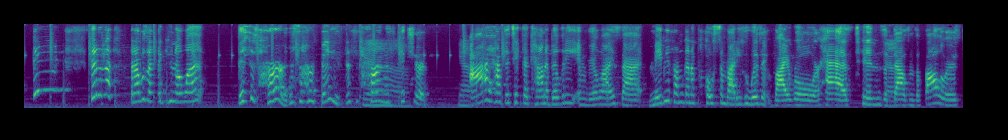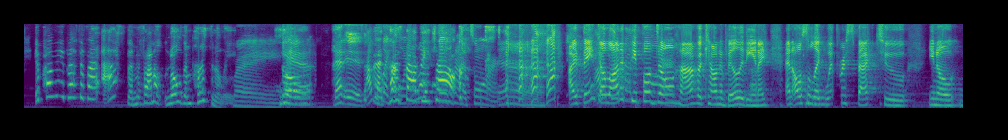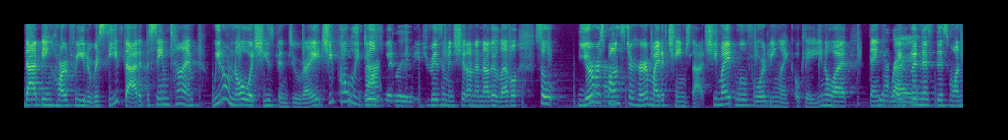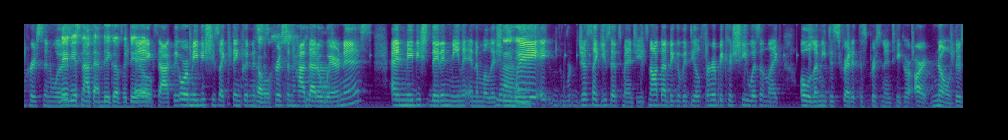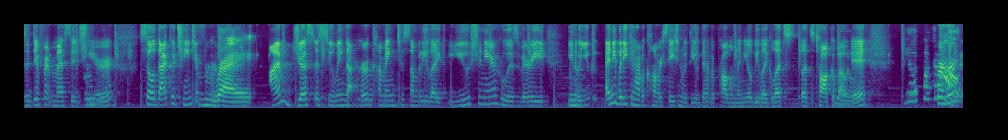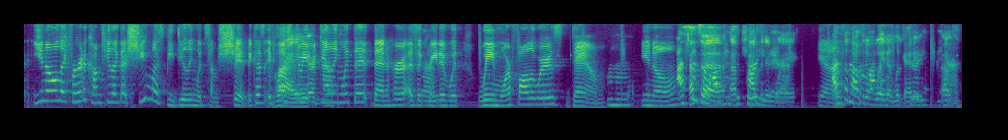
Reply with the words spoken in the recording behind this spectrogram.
but I was like, you know what? This is her. This is her face. This is yeah. her in this picture. Yeah. I have to take accountability and realize that maybe if I'm going to post somebody who isn't viral or has tens yeah. of thousands of followers, it probably be best if I ask them if I don't know them personally. Right. So, yeah. That is. I was like, torn, I like kind of torn. Yeah. I think a lot of people torn. don't have accountability, and I and also mm-hmm. like with respect to you know that being hard for you to receive that. At the same time, we don't know what she's been through, right? She probably exactly. deals with plagiarism and shit on another level. So your yes. response to her might have changed that. She might move forward being like, okay, you know what? Thank, yeah, right. thank goodness this one person was. Maybe it's not that big of a deal. Exactly. Or maybe she's like, thank goodness oh. this person had yeah. that awareness and maybe she, they didn't mean it in a malicious yeah. way. It, just like you said, Smanji, it's not that big of a deal for her because she wasn't like, oh, let me discredit this person and take her art. No, there's a different message mm-hmm. here. So that could change it for her. Right. I'm just assuming that her coming to somebody like you, Shanir, who is very, you know, you anybody could have a conversation with you if they have a problem, and you'll be like, let's let's talk about yeah. it. Yeah, for her, you know, like for her to come to you like that, she must be dealing with some shit. Because if right. us three are dealing yeah. with it, then her as a yeah. creative with way more followers, damn, mm-hmm. you know, I that's a, a positive there. way. Yeah, that's a positive way to look at it. Uh,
